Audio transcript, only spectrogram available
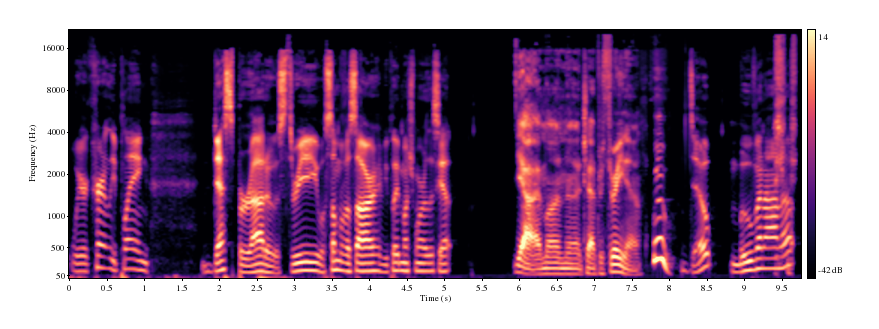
We're currently playing Desperados 3. Well, some of us are. Have you played much more of this yet? Yeah, I'm on uh, chapter three now. Woo! Dope. Moving on up.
